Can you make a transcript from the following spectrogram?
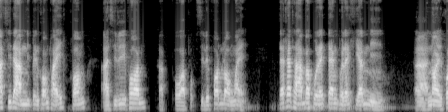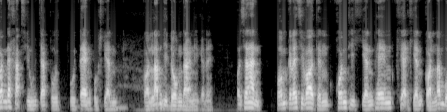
รักสีดำนี่เป็นของไผของอาสิริพรครับเพราะว่าสิริพรร้องไว้ แต่ถ้าถามว่าผู้ใดแต่งผู้ใดเขียนนี่อ่าหน่อยคนนะครับสิรู้จักผู้ผู้แต่งผู้เขียนก่อนล่ำที่โด่งดังนี่ก็ได้เพราะฉะนั้นผมก็เลยสิว้าถึงคนที่เขียนเพลงเขียเขียนก่อนล่ำโบ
